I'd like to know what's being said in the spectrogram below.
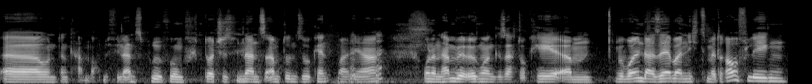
Äh, und dann kam noch eine Finanzprüfung, deutsches Finanzamt und so kennt man ja. Und dann haben wir irgendwann gesagt, okay, ähm, wir wollen da selber nichts mehr drauflegen.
